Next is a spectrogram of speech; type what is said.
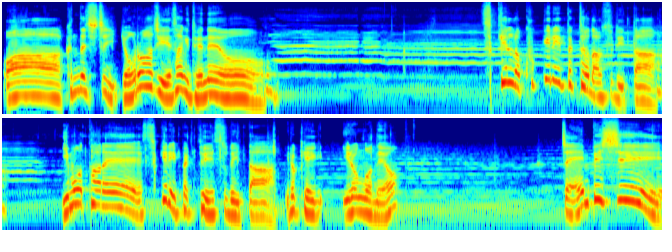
와, 근데 진짜 여러 가지 예상이 되네요. 스킬로 코끼리 effect가 나올 수도 있다. 이모탈의 스킬 effect일 수도 있다. 이렇게 이런 거네요. 자, NPC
